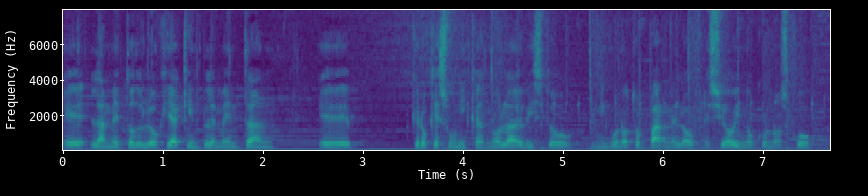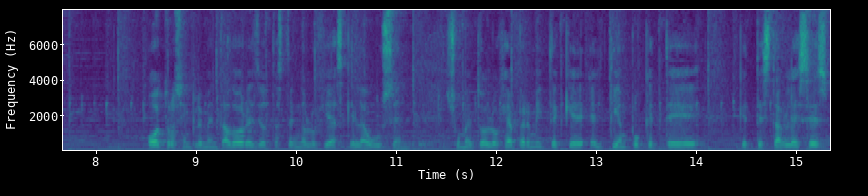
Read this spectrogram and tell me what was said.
Eh, la metodología que implementan creo que es única, no la he visto, ningún otro partner la ofreció y no conozco otros implementadores de otras tecnologías que la usen. Su metodología permite que el tiempo que te, que te estableces,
